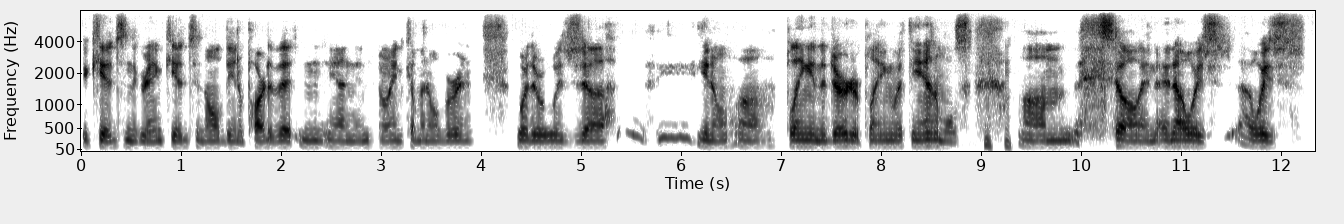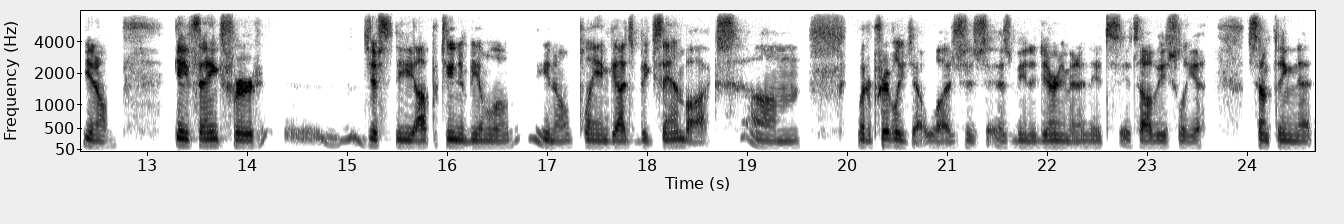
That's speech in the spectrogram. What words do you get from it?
your kids and the grandkids and all being a part of it and, and enjoying coming over and whether it was uh, you know, uh, playing in the dirt or playing with the animals. um, so, and, and always, always, you know, gave thanks for just the opportunity to be able to, you know, play in God's big sandbox. Um, what a privilege that was as, as being a dairyman. And it's, it's obviously a, something that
